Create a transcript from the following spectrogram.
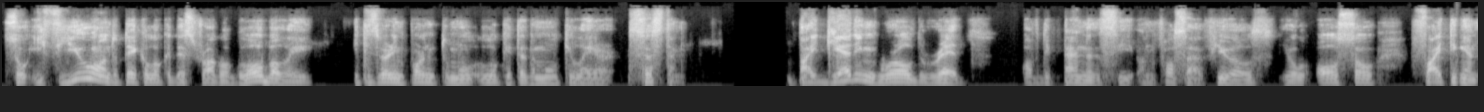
So if you want to take a look at this struggle globally, it is very important to look at the multi-layer system. By getting world rid of dependency on fossil fuels, you're also fighting an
